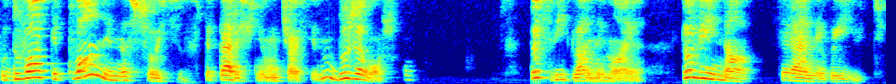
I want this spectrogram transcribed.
будувати плани на щось в теперішньому часі ну, дуже важко. То світла немає, то війна, сирени виють,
